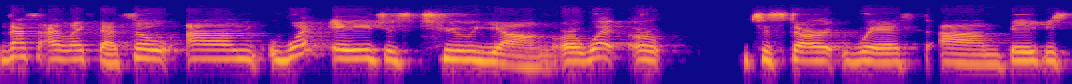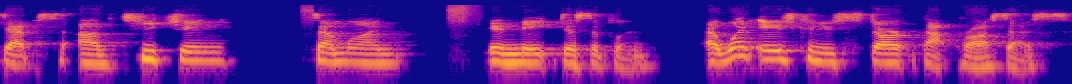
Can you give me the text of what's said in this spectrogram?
that's I like that. So, um, what age is too young, or what, or to start with um, baby steps of teaching someone innate discipline? At what age can you start that process?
